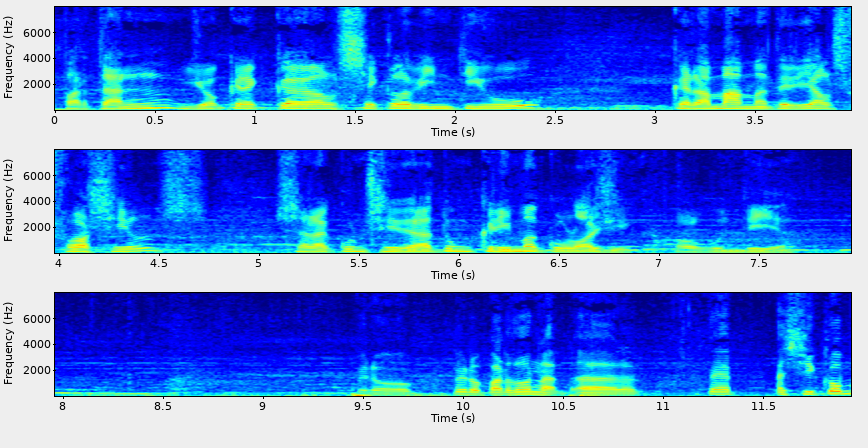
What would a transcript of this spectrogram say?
Per tant, jo crec que al segle XXI cremar materials fòssils serà considerat un crim ecològic algun dia. Però, però perdona, eh, Pep, així com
